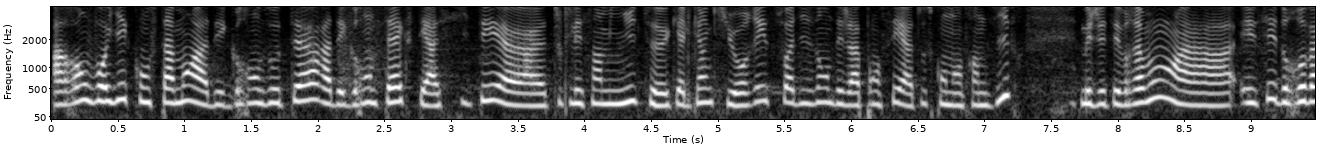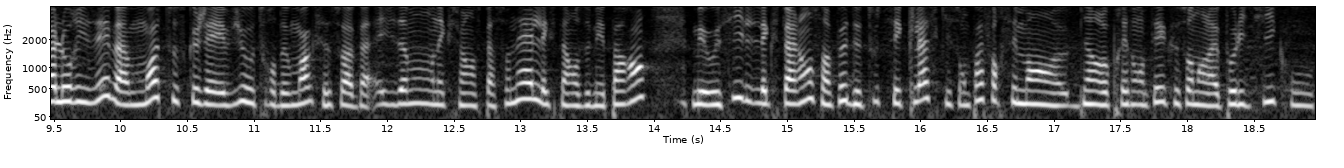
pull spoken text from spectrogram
à, renvoyer constamment à des grands auteurs, à des grands textes et à citer euh, toutes les cinq minutes euh, quelqu'un qui aurait soi-disant déjà pensé à tout ce qu'on est en train de vivre. Mais j'étais vraiment à essayer de revaloriser bah, moi tout ce que j'avais vu autour de moi, que ce soit bah, évidemment mon expérience personnelle, l'expérience de mes parents, mais aussi l'expérience un peu de toutes ces classes qui sont pas forcément bien représentées, que ce soit dans la politique ou,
